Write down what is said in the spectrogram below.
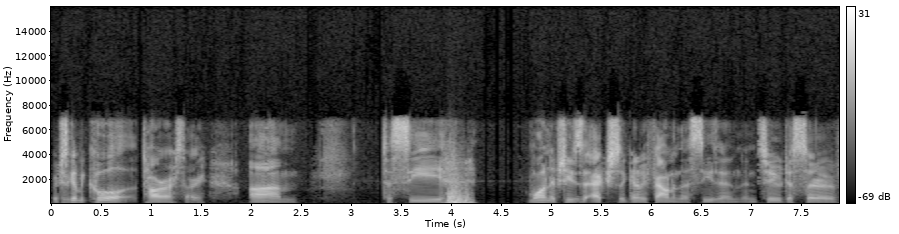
which is gonna be cool. Tara, sorry. Um, to see one if she's actually going to be found in this season, and two just sort of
